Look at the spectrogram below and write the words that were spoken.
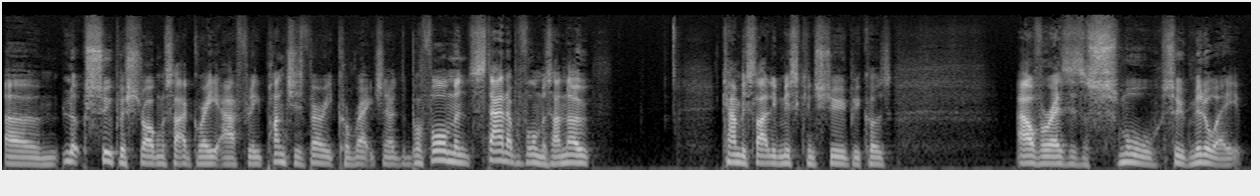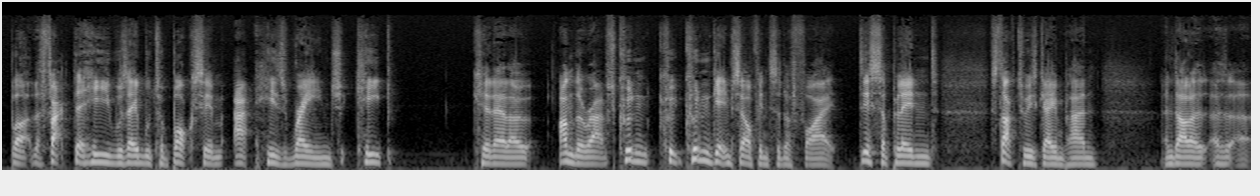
um, looks super strong, looks like a great athlete, punches very correct. You know, the performance, stand up performance, I know can be slightly misconstrued because Alvarez is a small super middleweight, but the fact that he was able to box him at his range, keep Canelo under wraps, couldn't could, couldn't get himself into the fight, disciplined, stuck to his game plan and done a, a,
